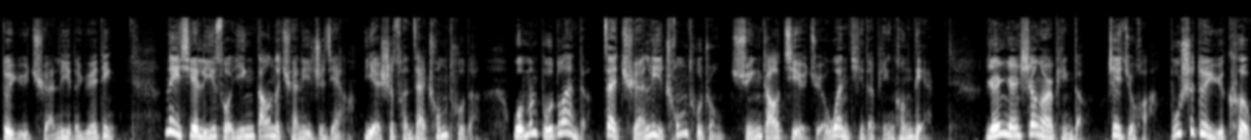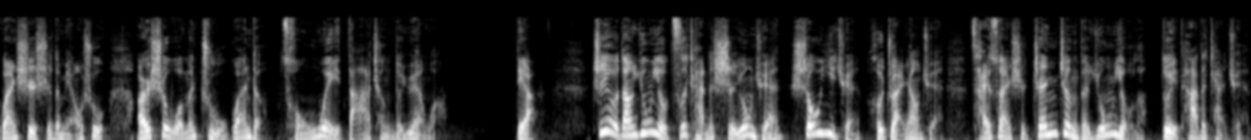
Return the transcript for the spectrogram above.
对于权力的约定。那些理所应当的权利之间啊，也是存在冲突的。我们不断的在权力冲突中寻找解决问题的平衡点。人人生而平等这句话不是对于客观事实的描述，而是我们主观的从未达成的愿望。第二，只有当拥有资产的使用权、收益权和转让权，才算是真正的拥有了对它的产权。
